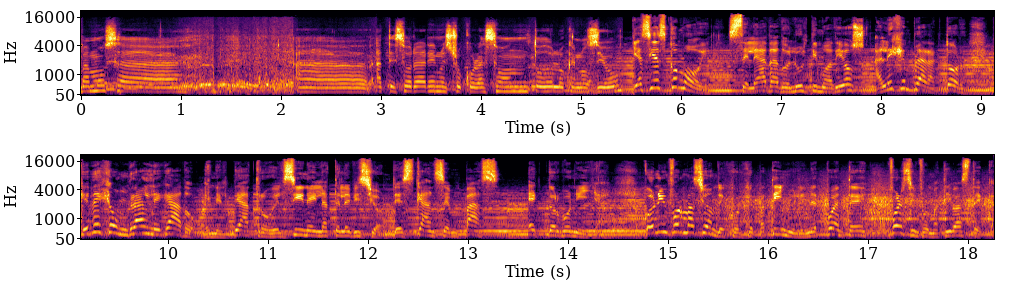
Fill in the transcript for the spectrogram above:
Vamos a atesorar en nuestro corazón todo lo que nos dio. Y así es como hoy se le ha dado el último adiós al ejemplar actor que deja un gran legado en el teatro, el cine y la televisión. Descanse en paz, Héctor Bonilla. Con información de Jorge Patiño y Linet Puente, Fuerza Informativa Azteca.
